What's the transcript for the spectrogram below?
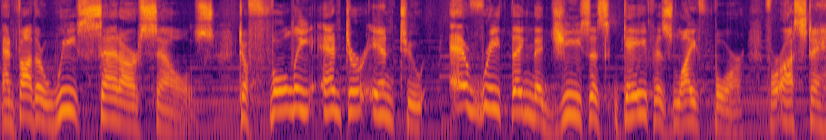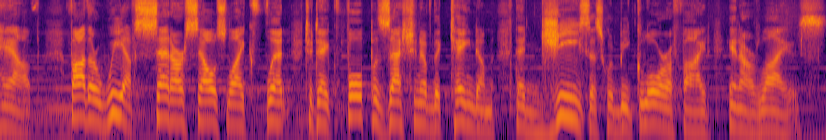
And Father, we set ourselves to fully enter into everything that Jesus gave his life for, for us to have. Father, we have set ourselves like flint to take full possession of the kingdom that Jesus would be glorified in our lives.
